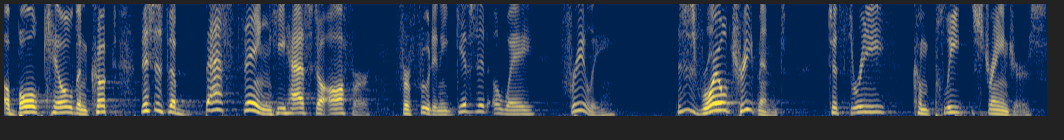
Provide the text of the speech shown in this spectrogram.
a bowl killed and cooked. This is the best thing he has to offer for food, and he gives it away freely. This is royal treatment to three complete strangers.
